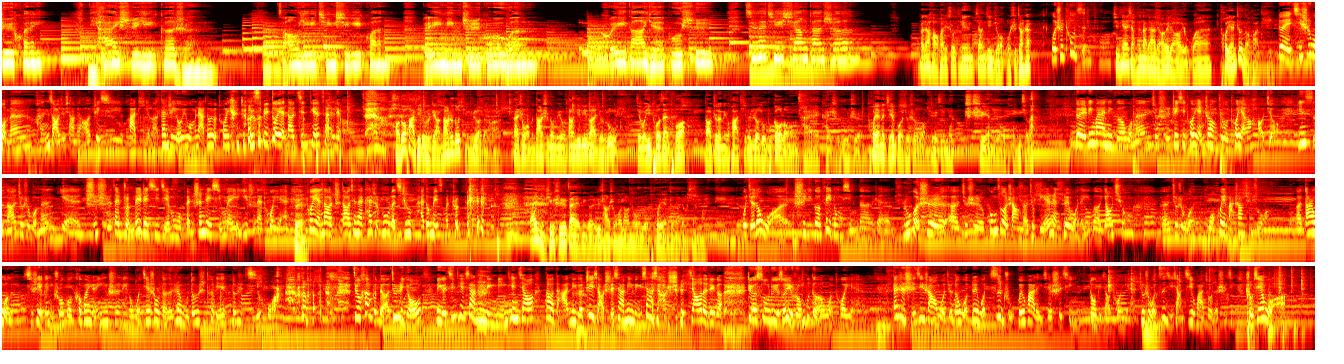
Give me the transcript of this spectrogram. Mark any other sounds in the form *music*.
聚会，你还是一个人，早已经习惯被明知故问，回答也不是自己想单身。大家好，欢迎收听《将进酒》，我是江山，我是兔子。今天想跟大家聊一聊有关拖延症的话题。对，其实我们很早就想聊这期话题了，但是由于我们俩都有拖延症，所以拖延到今天才聊。好多话题都是这样，当时都挺热的啊，但是我们当时都没有当机立断就录，结果一拖再拖，导致了那个话题的热度不够了，我们才开始录制。拖延的结果就是我们这个节目迟迟也没有红起来。对，另外那个我们就是这期拖延症就拖延了好久，因此呢，就是我们也迟迟在准备这期节目本身这行为也一直在拖延，对，拖延到直到现在开始录了，其实我们还都没怎么准备。*laughs* 哎，你平时在那个日常生活当中有拖延症的表现吗？我觉得我是一个被动型的人，如果是呃，就是工作上的，就别人对我的一个要求。呃，就是我我会马上去做，呃，当然我其实也跟你说过，客观原因是那个我接受的任务都是特别都是急活儿，*laughs* 就恨不得就是由那个今天下命令，明天交，到达那个这小时下命令，下小时交的这个这个速率，所以容不得我拖延。但是实际上，我觉得我对我自主规划的一些事情都比较拖延，就是我自己想计划做的事情。首先我。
